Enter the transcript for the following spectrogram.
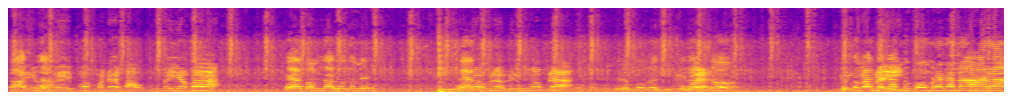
કાચના મને ફાવતું નહીં આમાં કયા ગામના છો તમે કયા ગામ આપણા વિરુંગ આપણા ગામના સિટીના ઓવે. છો જો તમારા કાકા અમે ગામડાના ના હારા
